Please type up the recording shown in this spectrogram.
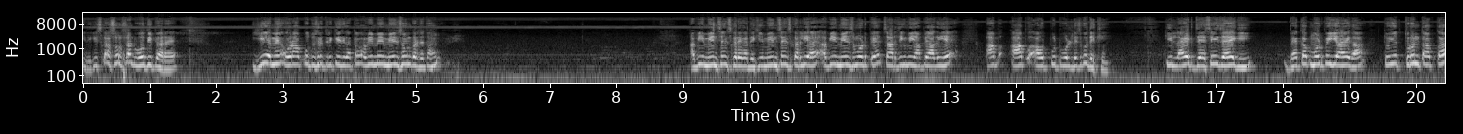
देखिए, इसका सो स्टार्ट बहुत ही प्यारा है। ये मैं और आपको दूसरे तरीके से दिखाता हूँ। अभी मैं मेन साउंड कर देता हूँ। अभी मेन सेंस करेगा। देखिए मेन सेंस कर लिया है। अब ये मेन्स मोड पे है। चार्जिंग भी यहाँ पे आ गई है। अब आप आउटपुट वोल्टेज को देखें कि लाइट जैसे ही जाएगी बैकअप मोड पे ये आएगा। तो ये तुरंत आपका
